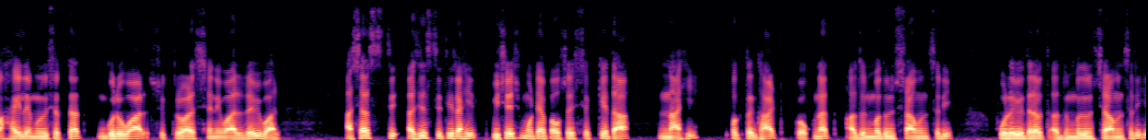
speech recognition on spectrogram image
पाहायला मिळू शकतात. गुरुवार शुक्रवार शनिवार रविवार अशा स्थि अशी स्थिती राहील. विशेष मोठ्या पावसाची शक्यता नाही. फक्त घाट कोकणात अधूनमधून श्रावणसरी पूर्व विदर्भात अधूनमधून श्रावणसरी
